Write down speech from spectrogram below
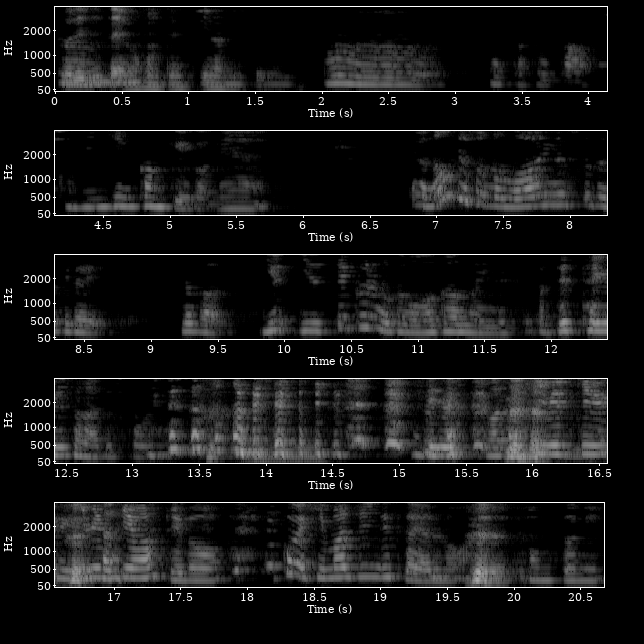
それ自体は本当に好きなんですけど、うんうんうん。そっかそっか。人間関係がね。いやなんでその周りの人たちが、なんか、言言ってくるのかがわかんないんですけど。絶対許さない、私これ。絶対許さすぐ、ますぐ決めつけ、決めつけますけど。これ暇人ですか、やるの？は。本当に。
